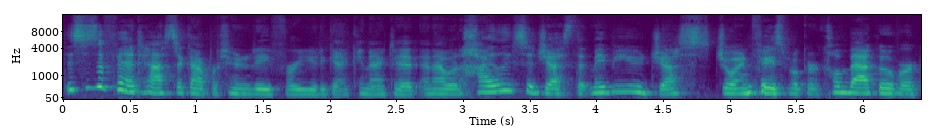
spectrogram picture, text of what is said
this is a fantastic opportunity for you to get connected. And I would highly suggest that maybe you just join Facebook or come back over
